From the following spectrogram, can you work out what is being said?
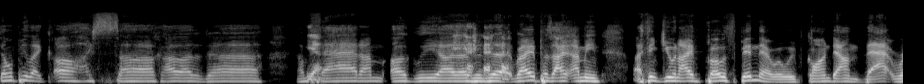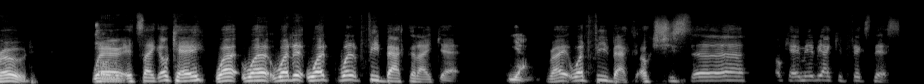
Don't be like, oh, I suck. ah, da, da, da. I'm Yeah. fat. I'm ugly. ah, da, da, da," right? Because I, I mean, I think you and I have both been there where we've gone down that road where Totally. it's like, okay, what, what, what, what, what feedback did I get? Yeah. Right? What feedback? Oh, she's, uh, okay, maybe I could fix this.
